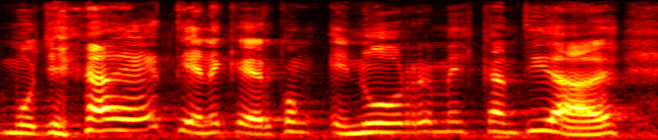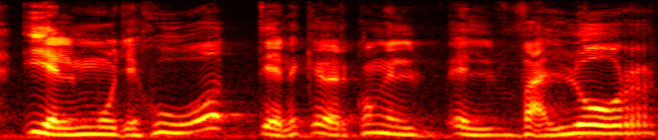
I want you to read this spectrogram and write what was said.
molleja de tiene que ver con enormes cantidades y el mollejudo tiene que ver con el, el valor.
